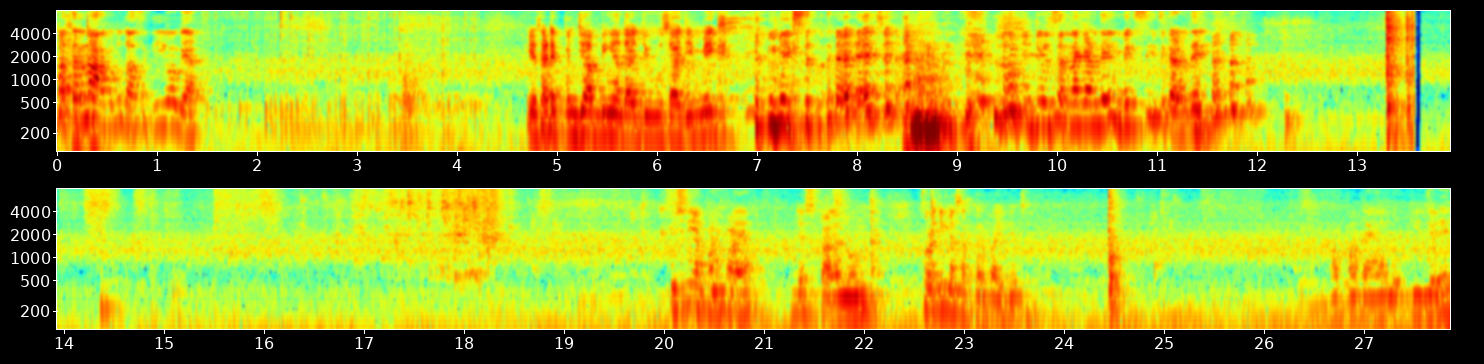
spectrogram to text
ਖਤਰਨਾਕ ਨੂੰ ਦੱਸ ਕੀ ਹੋ ਗਿਆ? ਇਹ ਸਾਡੇ ਪੰਜਾਬੀਆਂ ਦਾ ਜੂਸ ਆ ਜੀ ਮਿਕਸ ਮਿਕਸ ਦੇ ਵਿੱਚ। ਲੋਕੀ ਜੂਸਰ ਕੱਢਦੇ ਮਿਕਸੀ 'ਚ ਕੱਢਦੇ। ਕੁਛ ਨਹੀਂ ਆਪਾਂ ਨੇ ਪਾਇਆ ਜਸ ਕਾਲਾ ਲੂਣ। ਥੋੜੀ ਜਿਹੀ ਮੈਂ ਸ਼ੱਕਰ ਪਾਈ ਵਿੱਚ। ਆਪਾਂ ਤਾਂ ਇਹ ਲੋਕੀ ਜਿਹੜੇ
